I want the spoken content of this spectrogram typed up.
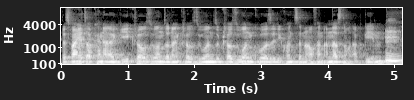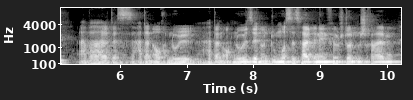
Das waren jetzt auch keine AG-Klausuren, sondern Klausuren, so Klausurenkurse, die konntest du dann auch an anders noch abgeben. Mhm. Aber das hat dann auch null, hat dann auch null Sinn. Und du musst es halt in den fünf Stunden schreiben.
